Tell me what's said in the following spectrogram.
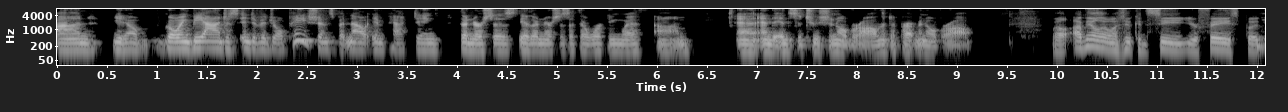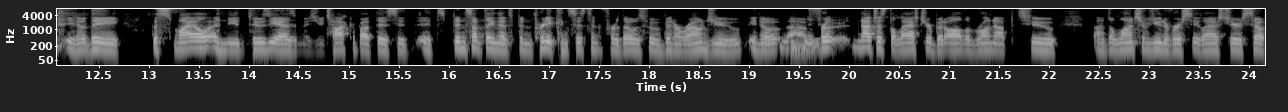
on, you know, going beyond just individual patients, but now impacting the nurses, the other nurses that they're working with, um, and, and the institution overall and the department overall. Well, I'm the only one who can see your face, but you know the the smile and the enthusiasm as you talk about this it, has been something that's been pretty consistent for those who have been around you you know uh, mm-hmm. for not just the last year but all the run up to uh, the launch of university last year so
